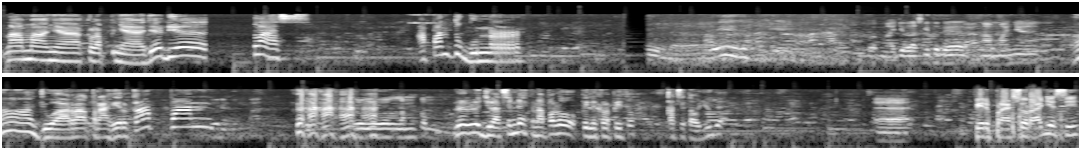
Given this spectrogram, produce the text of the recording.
Namanya klubnya aja dia kelas. Apaan tuh Gunner? Buat nggak jelas gitu deh namanya Ah, juara terakhir kapan? lu lempem. Lu jelasin deh kenapa lu pilih klub itu. Kasih tahu juga. Eh, peer pressure aja sih.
